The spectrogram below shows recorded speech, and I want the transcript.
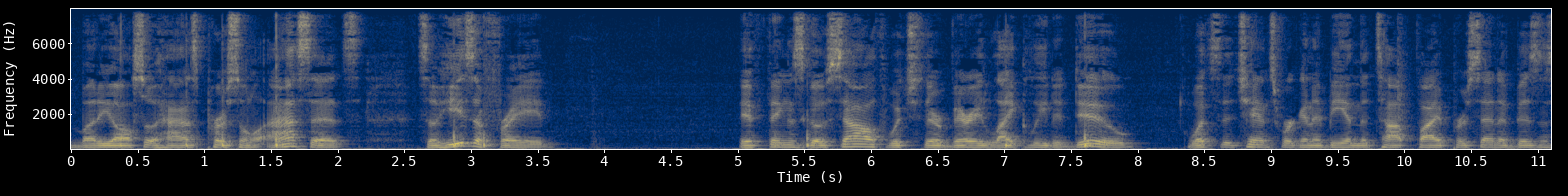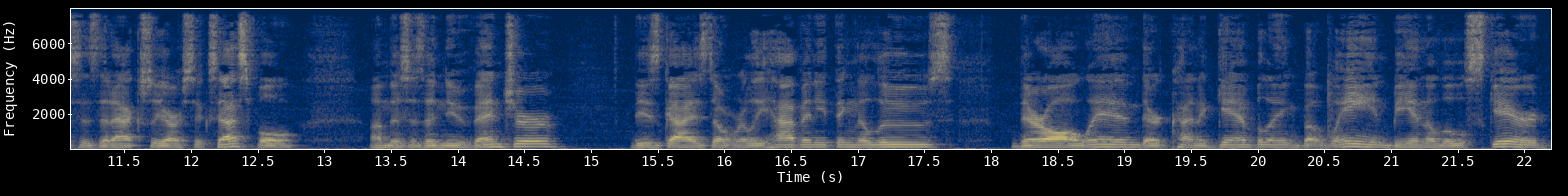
But he also has personal assets, so he's afraid if things go south, which they're very likely to do. What's the chance we're going to be in the top 5% of businesses that actually are successful? Um, this is a new venture. These guys don't really have anything to lose they're all in, they're kind of gambling, but Wayne, being a little scared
